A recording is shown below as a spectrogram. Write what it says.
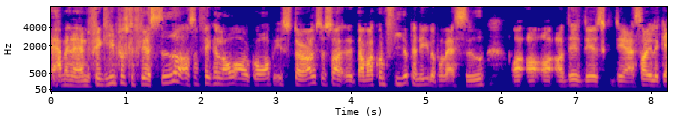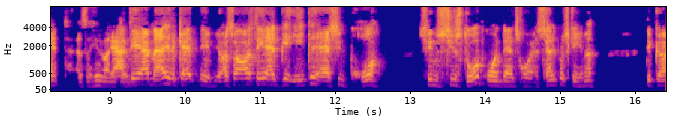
Ja, men han fik lige pludselig flere sider, og så fik han lov at gå op i størrelse, så øh, der var kun fire paneler på hver side, og, og, og, og det, det, er- det er så elegant, altså hele vejen Ja, igennem. det er meget elegant nemlig. Og så også det, at han bliver inket af sin bror. Sin, sin storebror endda, tror jeg. Salt på schema. Det gør,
